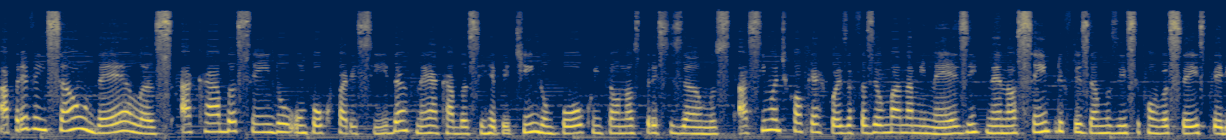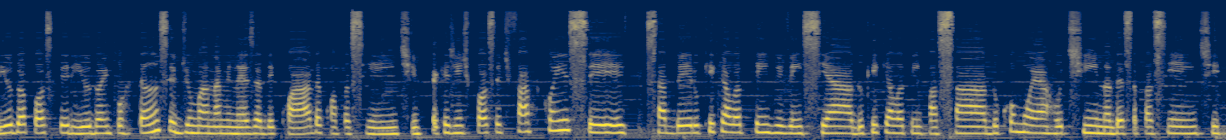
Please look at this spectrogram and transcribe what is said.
A prevenção delas acaba sendo um pouco parecida, né? Acaba se repetindo um pouco, então nós precisamos, acima de qualquer coisa, fazer uma anamnese, né? Nós sempre fizemos isso com vocês, período após período, a importância de uma anamnese adequada com a paciente, para que a gente possa de fato conhecer, saber o que, que ela tem vivenciado, o que, que ela tem passado, como é a rotina dessa paciente,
